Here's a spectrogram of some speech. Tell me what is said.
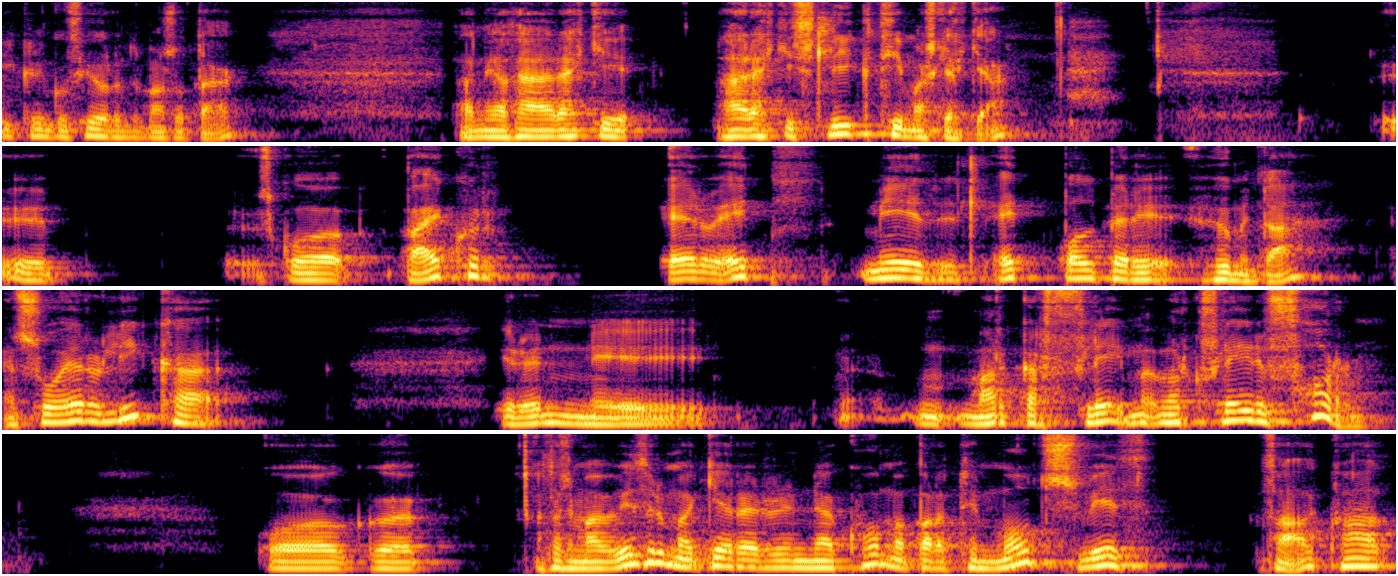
í kringu 400 manns á dag. Þannig að það er ekki, það er ekki slík tímaskekkja. Uh, sko bækur eru einn miðl, einn bóðberi hugmynda en svo eru líka í rauninni margar fleiri, mörg fleiri form og uh, það sem við þurfum að gera er að koma bara til móts við það hvað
